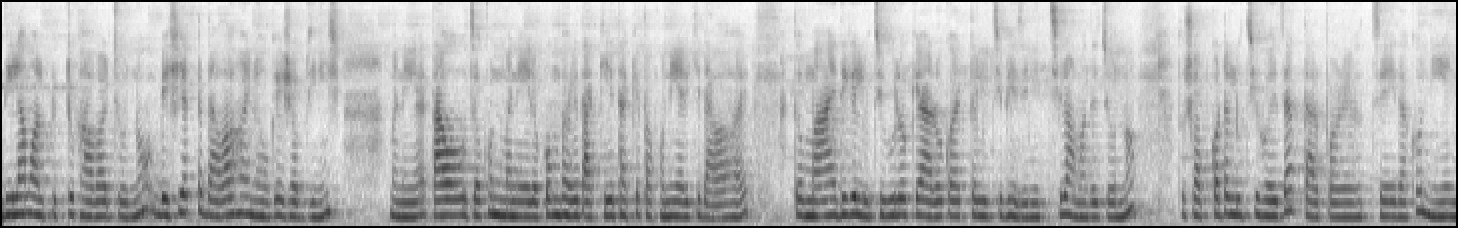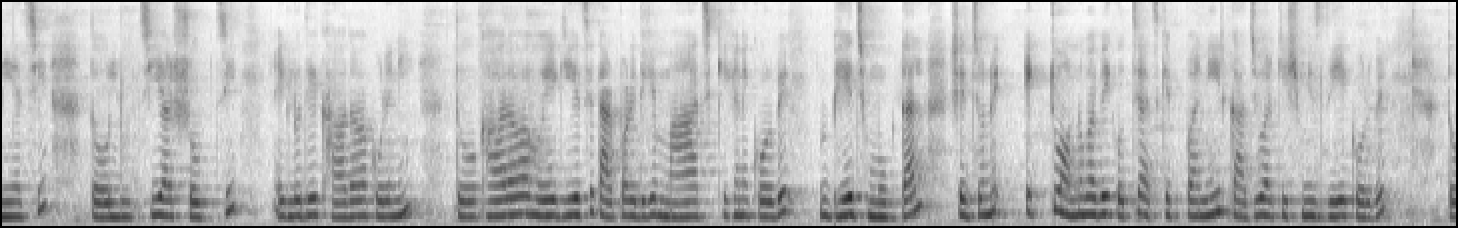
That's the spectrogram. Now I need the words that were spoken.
দিলাম অল্প একটু খাওয়ার জন্য। বেশি একটা দেওয়া হয় না ওকে এসব জিনিস। মানে তাও যখন মানে এরকমভাবে তাকিয়ে থাকে তখনই আর কি দেওয়া হয়। তো মা এদিকে লুচিগুলোকে আরও কয়েকটা লুচি ভেজে নিচ্ছিল আমাদের জন্য। তো সব কটা লুচি হয়ে যাক, তারপরে হচ্ছে এই দেখো নিয়ে নিয়েছি। তো লুচি আর সবজি এগুলো দিয়ে খাওয়া দাওয়া করে নিই। তো খাওয়া দাওয়া হয়ে গিয়েছে, তারপর এদিকে মা আজকে এখানে করবে ভেজ মুগ ডাল। সেজন্য একটু অন্যভাবেই করছে, আজকে পনির, কাজু আর কিশমিশ দিয়ে করবে। তো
